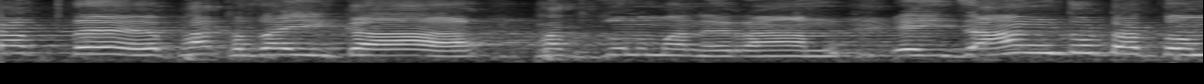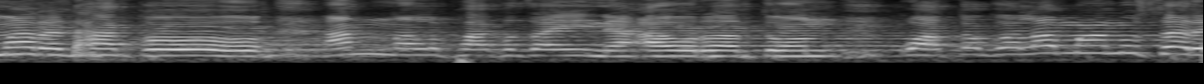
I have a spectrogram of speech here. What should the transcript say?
গাতে ফাঁক যাইকা ফাঁকজুন মানে রান। এই জাং দুটা তোমার ঢাকো। আন্নাল ফাঁক যাই না আওরাতন। কত গলা মানুষের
